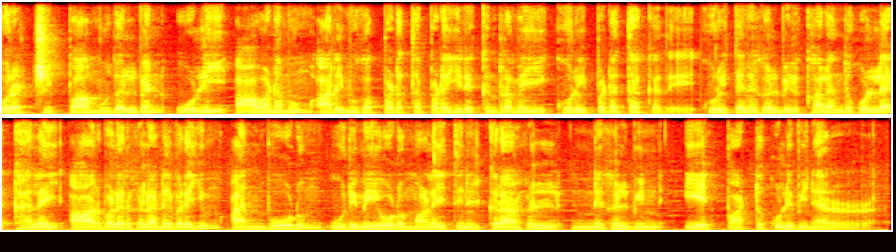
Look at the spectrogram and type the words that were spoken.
புரட்சிப்பா முதல்வன் ஒளி ஆவணமும் அறிமுகப்படுத்தப்பட இருக்கின்றமை குறிப்பிடத்தக்கது. குறித்த நிகழ்வில் கலந்து கொள்ள கலை ஆர்வலர்கள் அனைவரையும் அன்போடும் உரிமையோடும் அழைத்து நிற்கிறார்கள் நிகழ்வின் ஏற்பாட்டு குழுவினர்.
